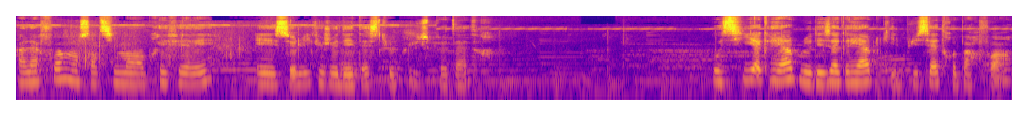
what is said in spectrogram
À la fois mon sentiment préféré et celui que je déteste le plus peut-être. Aussi agréable ou désagréable qu'il puisse être parfois,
